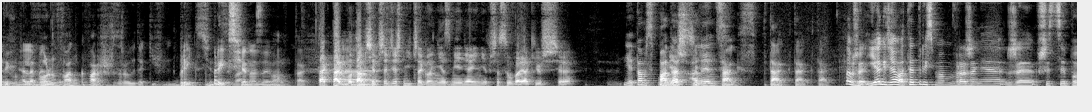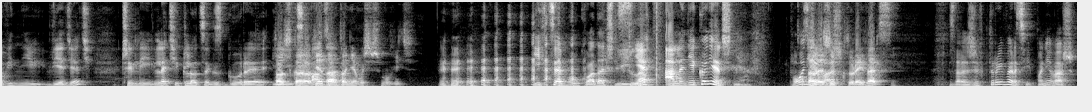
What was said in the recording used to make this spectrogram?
tych elementów. Wolfgang Warsz zrobił taki Brix się Brix nazywa. się nazywa. No, tak. Tak, tak, bo tam się Eee. przecież niczego nie zmienia i nie przesuwa, jak już się. Nie, tam spadasz, ale więc- tak, tak, tak, tak. Dobrze, jak działa Tetris mam wrażenie, że wszyscy powinni wiedzieć, czyli leci klocek z góry To i skoro spada wiedzą, to nie musisz mówić. i chcemy układać linię, Slap. ale niekoniecznie. Ponieważ... Zależy w której wersji. Zależy w której wersji, ponieważ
